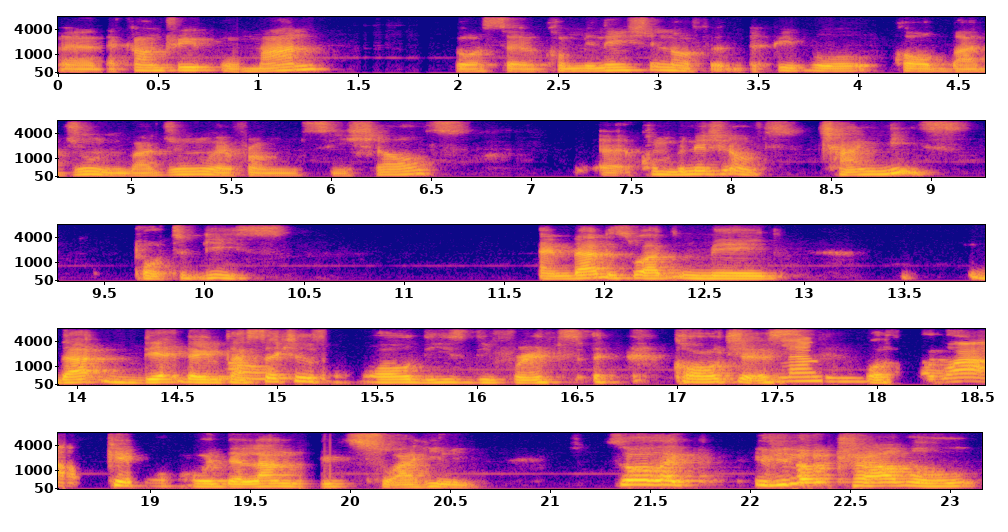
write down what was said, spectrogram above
uh, the country Oman. It was a combination of the people called Bajun. Bajun were from Seychelles. A combination of Chinese, Portuguese. And that is what made that the, the intersections wow. of all these different cultures wow. came up with the language Swahili. So like if you don't travel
